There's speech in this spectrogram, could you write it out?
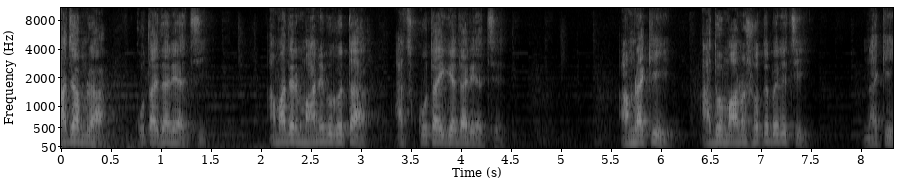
আজ আমরা কোথায় দাঁড়িয়ে আছি? আমাদের মানবিকতা আজ কোথায় গিয়ে দাঁড়িয়ে আছে? আমরা কি আদৌ মানুষ হতে পেরেছি, নাকি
